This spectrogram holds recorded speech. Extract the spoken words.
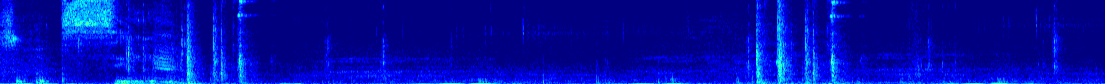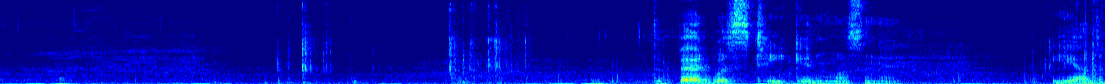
So let's see. The bed was taken, wasn't it? Yeah, the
